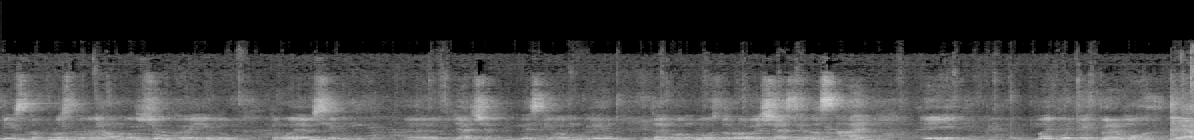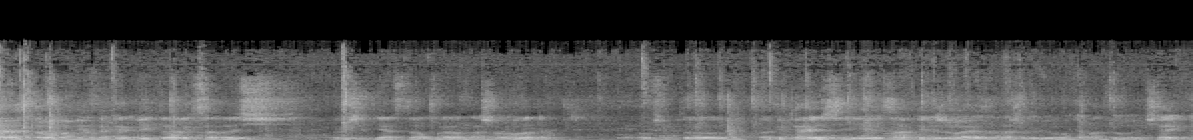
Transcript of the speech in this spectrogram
місто прославляло всю Україну. Тому я всім вдячний, низький вам уклін і дай вам Бог здоров'я, щастя, наснаги і майбутніх перемог. Я с того момента, как Виктор Александрович Решетняк стал мэром нашего города, в общем-то, опекаюсь и сам переживаю за нашу любимую команду «Чайка».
